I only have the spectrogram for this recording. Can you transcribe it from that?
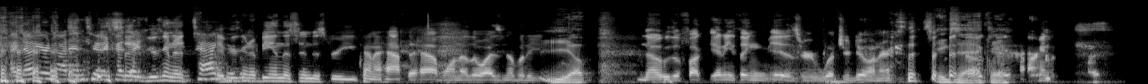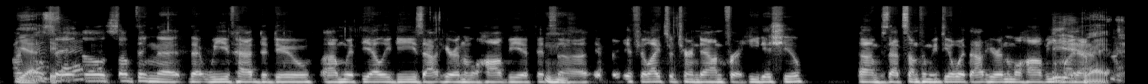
I know you're not into it because if you're gonna if you're gonna be in this industry, you kind of have to have one, otherwise nobody. Yep. know who the fuck anything is or what you're doing. Or exactly. okay, fine. I Yeah. will say though something that that we've had to do um, with the LEDs out here in the Mojave. If it's Mhm. uh if, if your lights are turned down for a heat issue, because that's something we deal with out here in the Mojave. You might have Right. to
